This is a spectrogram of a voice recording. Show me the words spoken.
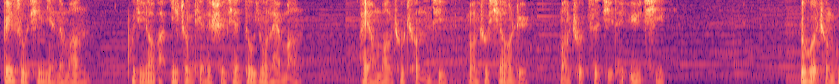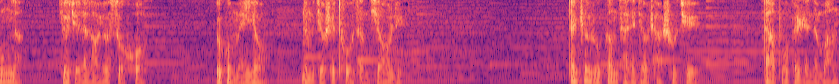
倍速青年的忙，不仅要把一整天的时间都用来忙，还要忙出成绩，忙出效率，忙出自己的预期。如果成功了，就觉得老有所获；如果没有，那么就是徒增焦虑。但正如刚才的调查数据，大部分人的忙，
